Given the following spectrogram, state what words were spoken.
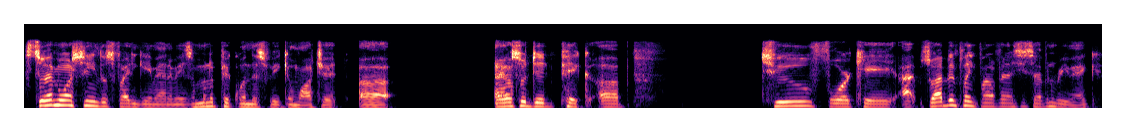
Still haven't watched any of those fighting game animes. I'm gonna pick one this week and watch it. Uh, I also did pick up two 4K. I, so I've been playing Final Fantasy VII Remake.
